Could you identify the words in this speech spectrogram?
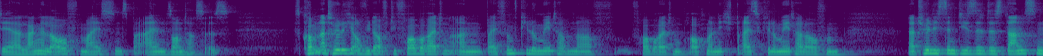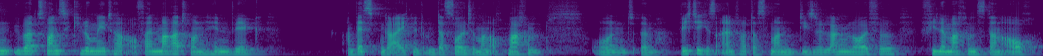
der lange Lauf meistens bei allen sonntags ist. Es kommt natürlich auch wieder auf die Vorbereitung an. Bei fünf Kilometern Vorbereitung braucht man nicht 30 Kilometer laufen. Natürlich sind diese Distanzen über 20 Kilometer auf einen Marathon hinweg am besten geeignet und das sollte man auch machen. Und ähm, wichtig ist einfach, dass man diese langen Läufe, viele machen es dann auch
